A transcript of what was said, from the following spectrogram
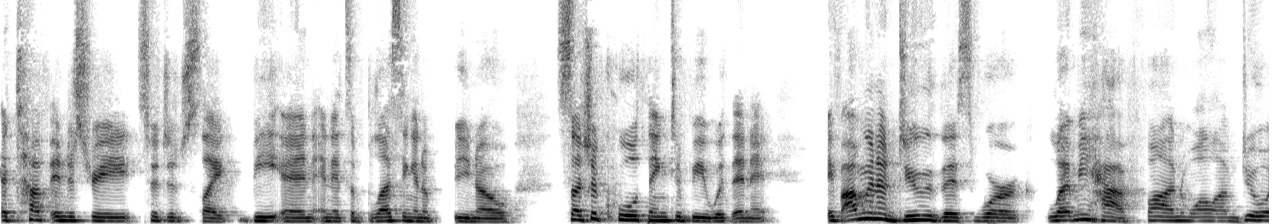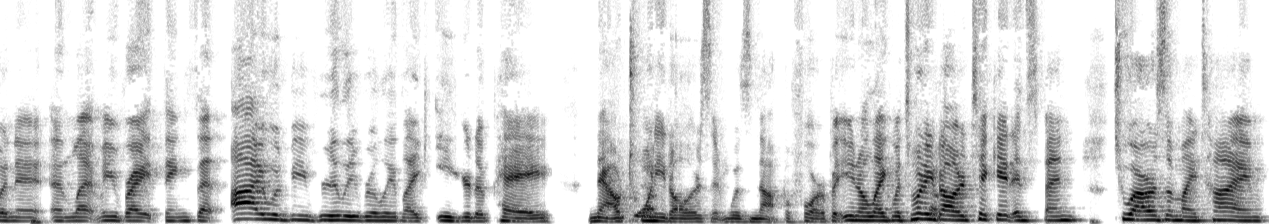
a tough industry to just like be in and it's a blessing and a you know such a cool thing to be within it. If i'm going to do this work let me have fun while i'm doing it and let me write things that i would be really really like eager to pay. Now $20 it was not before but you know like with $20 ticket and spend two hours of my time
